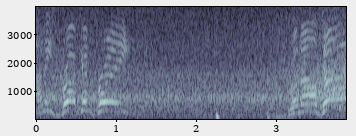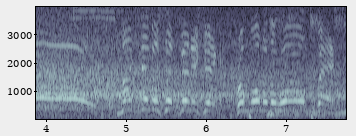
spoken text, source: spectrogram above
And he's broken free. Ronaldo! Magnificent finishing from one of the world's best.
